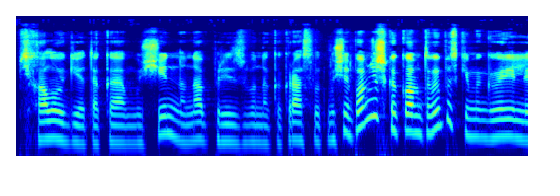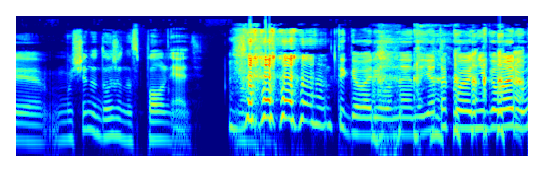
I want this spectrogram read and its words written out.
психология такая мужчин, она призвана как раз вот мужчин. Помнишь, в каком-то выпуске мы говорили, мужчина должен исполнять? Ты говорила, наверное, я такое не говорю.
